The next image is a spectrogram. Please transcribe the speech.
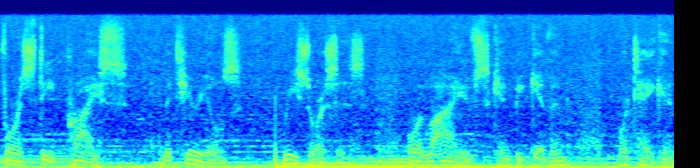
for a steep price. Materials, resources, or lives can be given or taken.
